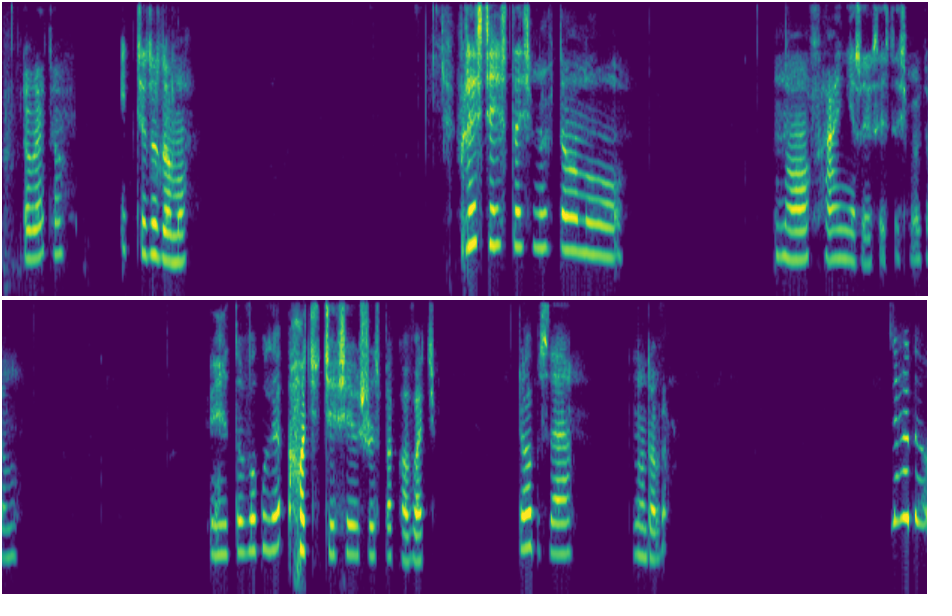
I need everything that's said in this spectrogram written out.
Dobra, to idźcie do domu. Wreszcie jesteśmy w domu. No, fajnie, że już jesteśmy w domu. Y, To w ogóle chodźcie się już rozpakować. Dobrze. No dobra. Dobra.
